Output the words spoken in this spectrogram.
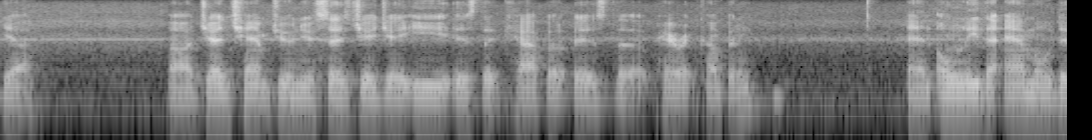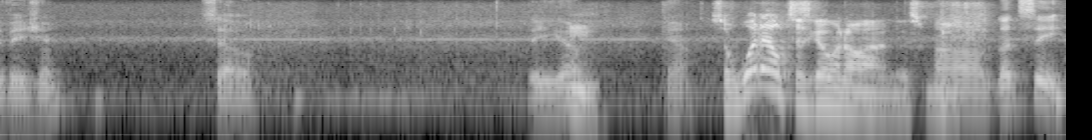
Yeah. Uh, Jen Champ Jr. says JJE is the capital is the parent company, and only the ammo division. So there you go. Hmm. Yeah. So what else is going on this week? Um, let's see.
